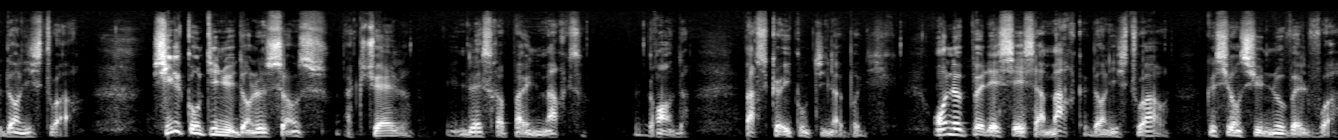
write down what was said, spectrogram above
dans l'histoire, s'il continue dans le sens actuel, il ne laissera pas une marque grande, parce qu'il continue la politique. On ne peut laisser sa marque dans l'histoire que si on suit une nouvelle voie.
